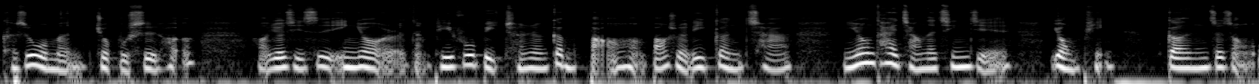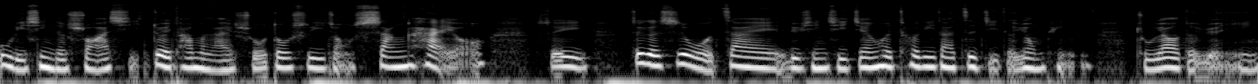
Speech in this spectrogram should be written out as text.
可是我们就不适合。好，尤其是婴幼儿的皮肤比成人更薄，哈，保水力更差。你用太强的清洁用品。跟这种物理性的刷洗对他们来说都是一种伤害哦，所以这个是我在旅行期间会特地带自己的用品主要的原因。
